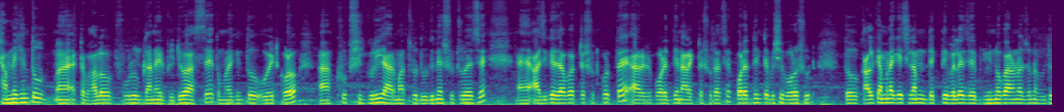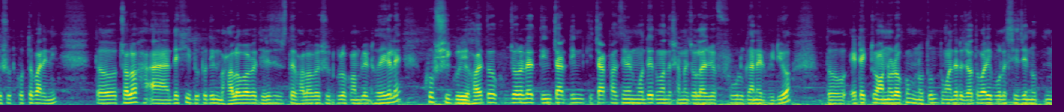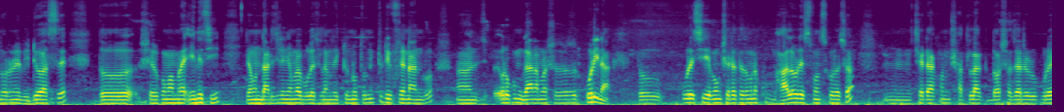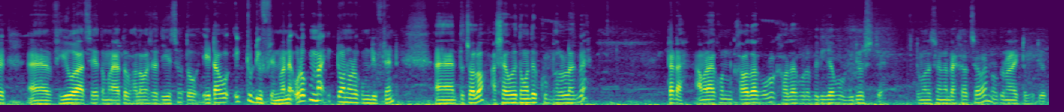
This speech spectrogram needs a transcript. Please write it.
সামনে কিন্তু একটা ভালো ফুল গানের ভিডিও আসছে, তোমরা কিন্তু ওয়েট করো। খুব শীঘ্রই আর মাত্র দুদিনের শ্যুট রয়েছে। আজকে যাব একটা শ্যুট করতে, আর পরের দিন আরেকটা শ্যুট আছে। পরের দিনটা বেশি বড় শ্যুট তো কালকে আমরা গেছিলাম দেখতে পেলে যে বিভিন্ন কারণের জন্য ভিডিও শ্যুট করতে পারিনি। তো চলো দেখি দুটো দিন ভালোভাবে, ধীরে সুস্থে ভালোভাবে শ্যুটগুলো কমপ্লিট হয়ে গেলে খুব শীঘ্রই। হয়তো খুব জোর হলে তিন, চার দিন কি চার, পাঁচ দিনের মধ্যে তোমাদের সামনে চলে আসবে ফুল গানের ভিডিও তো এটা একটু অন্যরকম, নতুন। তোমাদের যতবারই বলেছি যে নতুন ধরনের ভিডিও আসছে, তো সেরকম আমরা এনেছি। যেমন দার্জিলিং আমরা বলেছিলাম যে একটু নতুন, একটু ডিফারেন্ট আনব। ওরকম গান আমরা সচরাচর করি না। তো করেছি এবং সেটাতে তোমরা খুব ভালো রেসপন্স করেছ। সেটা এখন সাত লাখ দশ হাজারের উপরে ভিউ আছে। তোমরা এত ভালোবাসা দিয়েছ। তো এটাও একটু ডিফারেন্ট মানে ওরকম না, একটু অন্যরকম ডিফারেন্ট তো চলো, আশা করি তোমাদের খুব ভালো লাগবে। টাটা। আমরা এখন খাওয়া দাওয়া করব। খাওয়া দাওয়া করে বেরিয়ে যাব ভিডিও তোমাদের সঙ্গে দেখা হচ্ছে আবার নতুন আরেকটা ভিডিও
